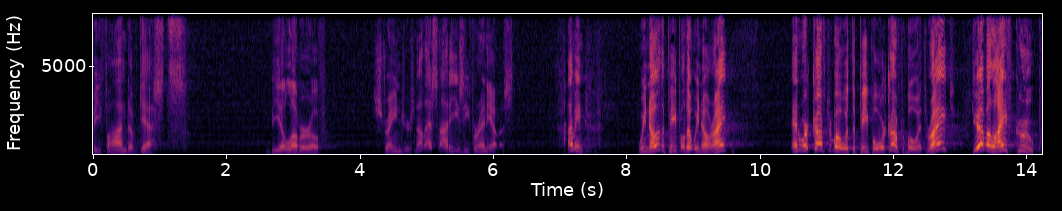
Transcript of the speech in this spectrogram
be fond of guests, be a lover of strangers. Now, that's not easy for any of us. I mean, we know the people that we know, right? And we're comfortable with the people we're comfortable with, right? You have a life group.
